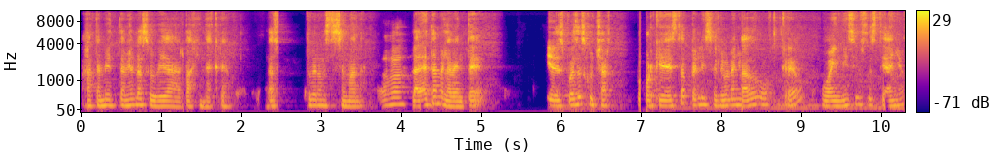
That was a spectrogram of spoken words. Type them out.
Ah, también, también la subí a la página, creo. La subieron esta semana. Ajá. La neta me la aventé. Y después de escuchar, porque esta peli salió el año pasado, creo, o a inicios de este año,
